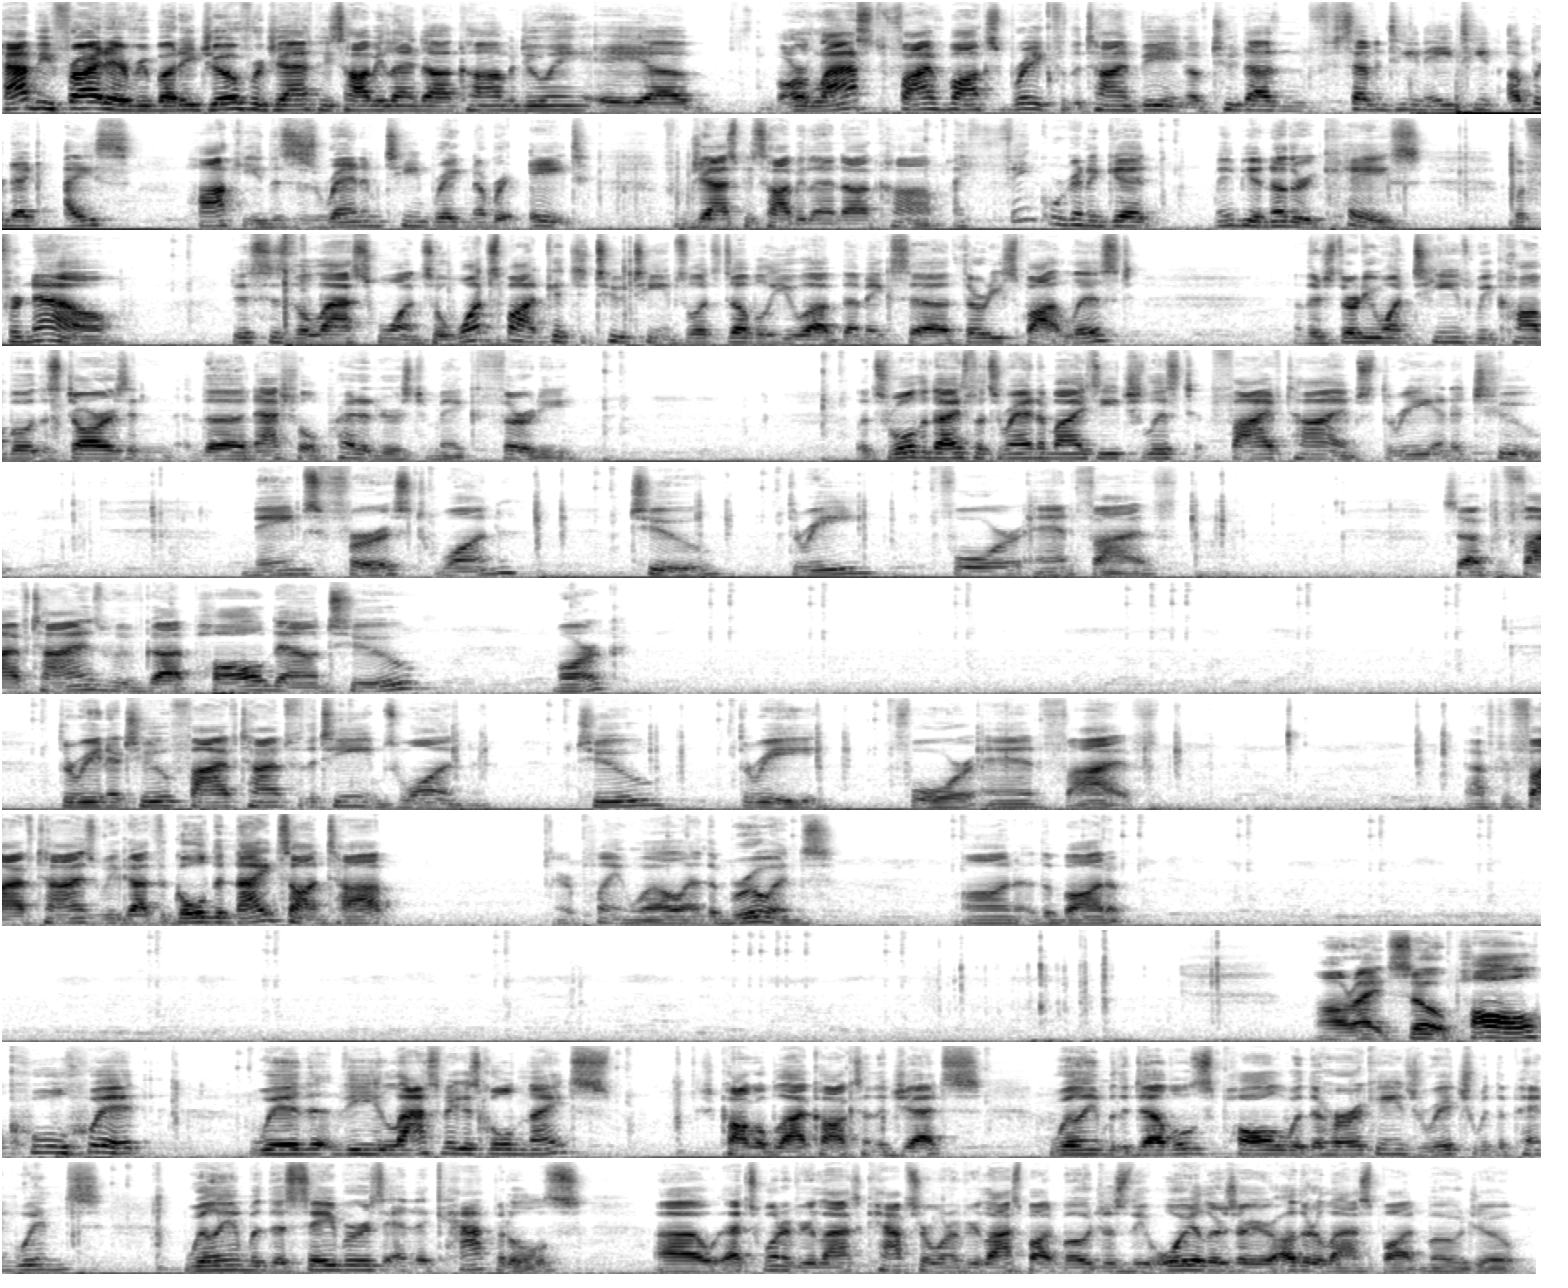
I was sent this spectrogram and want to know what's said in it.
Happy Friday, everybody. Joe for JaspysHobbyland.com doing a uh, our last five box break for the time being of 2017-18 Upper Deck Ice Hockey. This is random team break number eight from JaspysHobbyland.com. I think we're gonna get maybe another case, but for now, this is the last one. So one spot gets you two teams. So let's double you up. That makes a 30 spot list. And there's 31 teams. We combo the Stars and the Nashville Predators to make 30. Let's roll the dice. Let's randomize each list five times. Three and a two. Names first. One, two, three, four, and five. So after five times, we've got Paul down to Mark. Three and a two, five times for the teams. One, two, three, four, and five. After five times, we got the Golden Knights on top. They're playing well. And the Bruins on the bottom. All right, so Paul Cool Whit with the Las Vegas Golden Knights, Chicago Blackhawks, and the Jets. William with the Devils, Paul with the Hurricanes, Rich with the Penguins, William with the Sabres and the Capitals. Uh, that's one of your last caps are one of your last spot mojos. The Oilers are your other last spot mojo.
